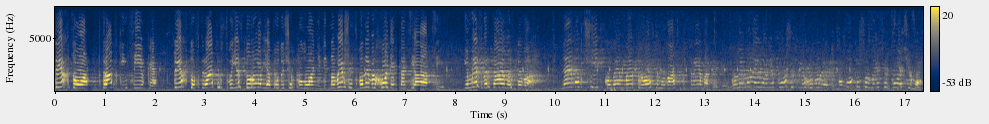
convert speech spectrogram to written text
тих, хто втратив кінцівки, тих, хто втратив своє здоров'я, будучи в полоні, відновившись, вони виходять на ці акції. І ми звертаємось до вас. Не мовчіть, коли ми просимо вас підтримати. Бо ми маємо не пошуки говорити, бо поки що ми ще хочемо.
